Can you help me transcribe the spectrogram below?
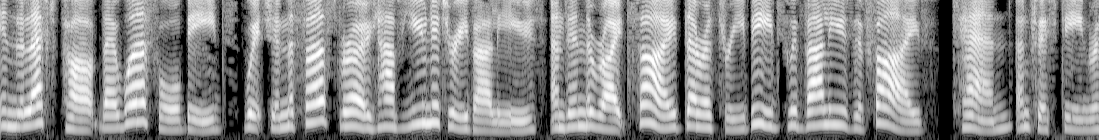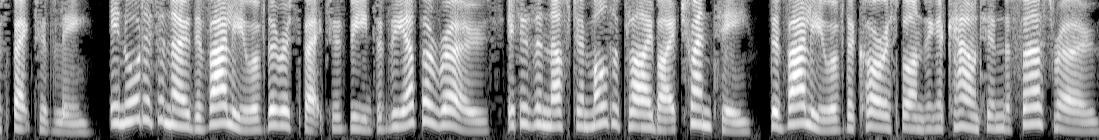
In the left part there were four beads, which in the first row have unitary values, and in the right side there are three beads with values of 5, 10, and 15 respectively. In order to know the value of the respective beads of the upper rows, it is enough to multiply by 20 the value of the corresponding account in the first row.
